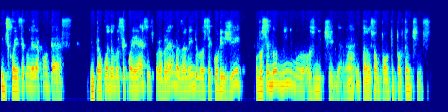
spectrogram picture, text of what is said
e desconhecer quando ele acontece. Então, quando você conhece os problemas, além de você corrigir, você no mínimo os mitiga, né? Então, isso é um ponto importantíssimo.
